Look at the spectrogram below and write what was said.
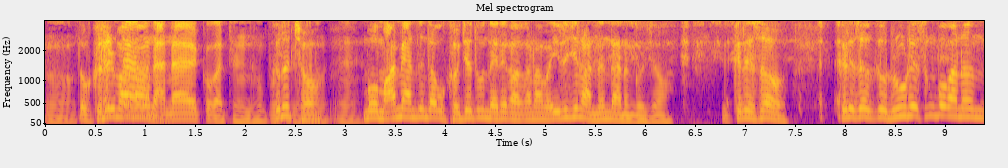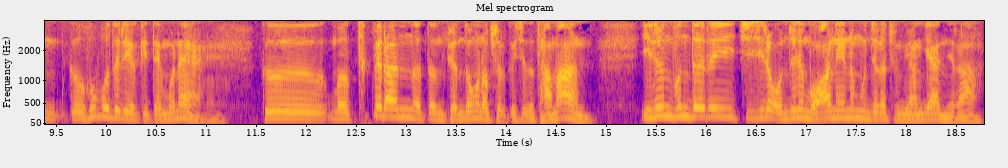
어, 또 그럴 만한 안할 것 같은 후보. 그렇죠. 예. 뭐 마음에 안 든다고 거제도 내려가거나 뭐 이러지는 않는다는 거죠. 그래서 그래서 그 룰에 승복하는 그 후보들이었기 때문에 그 뭐 특별한 어떤 변동은 없을 것이다. 다만 이런 분들의 지지를 온전히 모아내는 문제가 중요한 게 아니라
